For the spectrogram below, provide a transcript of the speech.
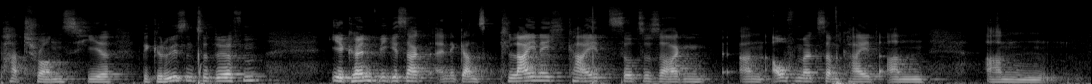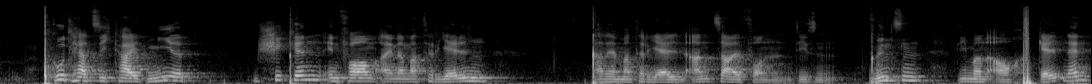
Patrons hier begrüßen zu dürfen. Ihr könnt, wie gesagt, eine ganz Kleinigkeit sozusagen an Aufmerksamkeit, an, an Gutherzigkeit mir schicken in Form einer materiellen, einer materiellen Anzahl von diesen Münzen, die man auch Geld nennt.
